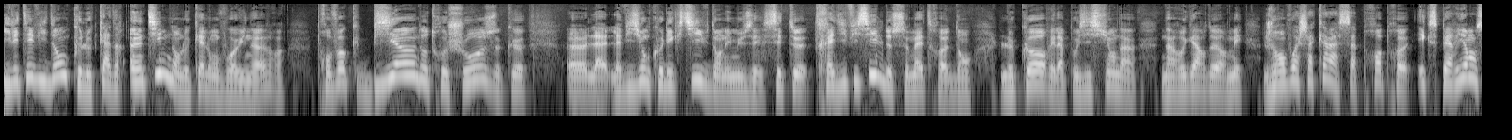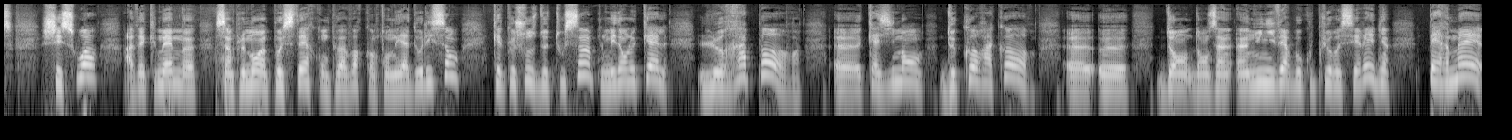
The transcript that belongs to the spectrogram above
Il est évident que le cadre intime dans lequel on voit une œuvre provoque bien d'autres choses que euh, la, vision collective dans les musées. C'est euh, très difficile de se mettre dans le corps et la position d'un regardeur, mais je renvoie chacun à sa propre expérience chez soi, avec même euh, simplement un poster qu'on peut avoir quand on est adolescent, quelque chose de tout simple, mais dans lequel le rapport quasiment de corps à corps dans, dans un, un, univers beaucoup plus resserré, eh bien permet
